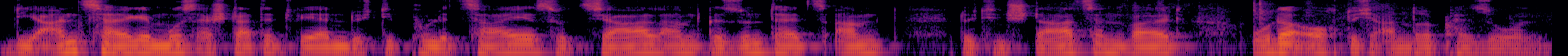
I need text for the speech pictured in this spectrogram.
die Anzeige muss erstattet werden durch die Polizei, Sozialamt, Gesundheitsamt, durch den Staatsanwalt oder auch durch andere Personen.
